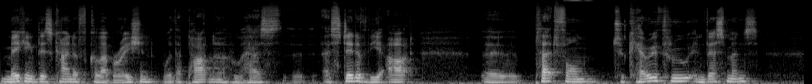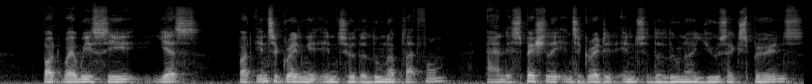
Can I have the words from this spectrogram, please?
making this kind of collaboration with a partner who has a state of the art uh, platform to carry through investments, but where we see, yes, but integrating it into the Lunar platform and especially integrated into the Lunar user experience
